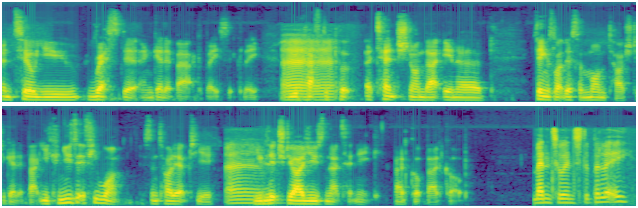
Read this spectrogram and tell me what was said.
until you rest it and get it back. Basically, you have to Uh, put attention on that in a things like this, a montage to get it back. You can use it if you want. It's entirely up to you. you Um, literally are using that technique. Bad cop, bad cop. mental instability.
